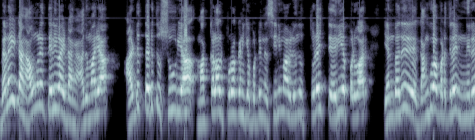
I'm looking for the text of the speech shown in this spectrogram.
விளையிட்டாங்க அவங்களே தெளிவாயிட்டாங்க. அது மாதிரியா? அடுத்தடுத்து சூர்யா மக்களால் புறக்கணிக்கப்பட்டு இந்த சினிமாவிலிருந்து துடைத்து எறியப்படுவார் என்பது கங்குவா படத்திலே நிறு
